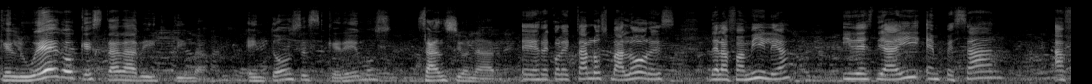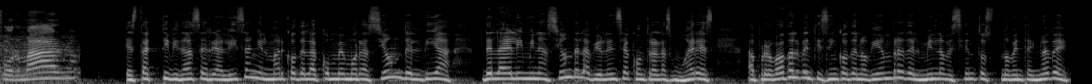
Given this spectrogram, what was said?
que luego que está la víctima, entonces queremos sancionar. Eh, recolectar los valores de la familia y desde ahí empezar a formar. Esta actividad se realiza en el marco de la conmemoración del Día de la Eliminación de la Violencia contra las Mujeres, aprobado el 25 de noviembre del 1999,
